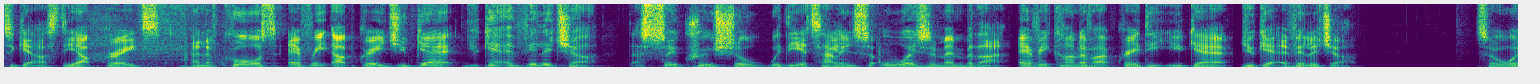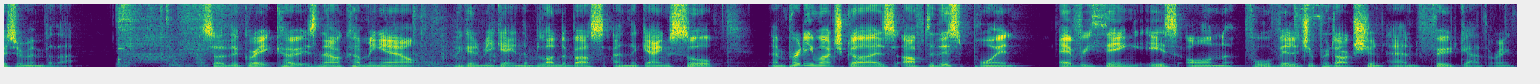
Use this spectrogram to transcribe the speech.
to get us the upgrades. And of course, every upgrade you get, you get a villager. That's so crucial with the Italians. So always remember that. Every kind of upgrade that you get, you get a villager. So always remember that. So the Great Coat is now coming out. We're going to be getting the Blunderbuss and the Gang Saw. And pretty much, guys, after this point, everything is on for villager production and food gathering.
